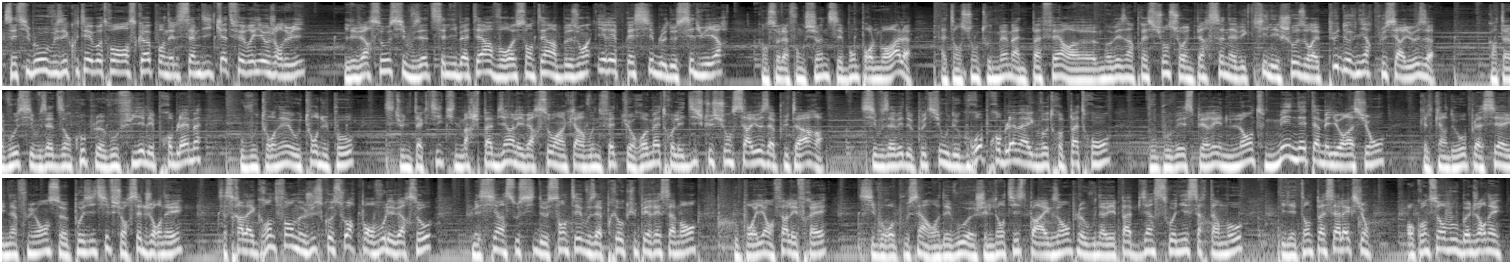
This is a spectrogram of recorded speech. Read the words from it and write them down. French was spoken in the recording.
C'est Thibaut, vous écoutez votre horoscope, on est le samedi 4 février aujourd'hui. Les Verseaux, si vous êtes célibataire, vous ressentez un besoin irrépressible de séduire. Quand cela fonctionne, c'est bon pour le moral. Attention tout de même à ne pas faire euh, mauvaise impression sur une personne avec qui les choses auraient pu devenir plus sérieuses. Quant à vous, si vous êtes en couple, vous fuyez les problèmes ou vous tournez autour du pot. C'est une tactique qui ne marche pas bien les Verseaux, hein, car vous ne faites que remettre les discussions sérieuses à plus tard. Si vous avez de petits ou de gros problèmes avec votre patron, vous pouvez espérer une lente mais nette amélioration. Quelqu'un de haut placé a une influence positive sur cette journée. Ça sera la grande forme jusqu'au soir pour vous les Verseaux, mais si un souci de santé vous a préoccupé récemment, vous pourriez en faire les frais. Si vous repoussez un rendez-vous chez le dentiste par exemple, vous n'avez pas bien soigné certains mots, il est temps de passer à l'action. On compte sur vous, bonne journée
